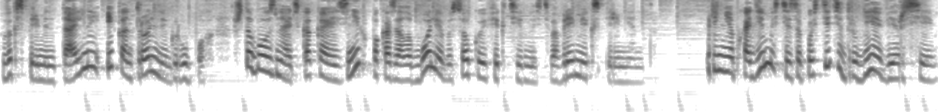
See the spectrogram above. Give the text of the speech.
в экспериментальной и контрольной группах, чтобы узнать, какая из них показала более высокую эффективность во время эксперимента. При необходимости запустите другие версии.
